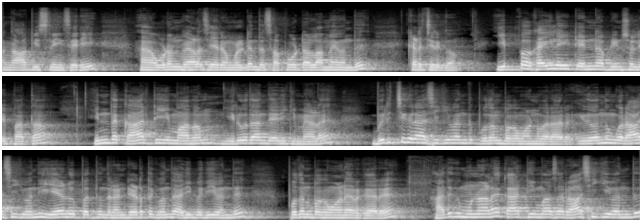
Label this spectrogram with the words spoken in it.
அங்கே ஆஃபீஸ்லேயும் சரி உடன் வேலை செய்கிறவங்கள்ட்ட இந்த சப்போர்ட் எல்லாமே வந்து கிடச்சிருக்கும் இப்போ ஹைலைட் என்ன அப்படின்னு சொல்லி பார்த்தா இந்த கார்த்திகை மாதம் இருபதாம் தேதிக்கு மேலே விருச்சிக ராசிக்கு வந்து புதன் பகவான் வராரு. இது வந்து உங்கள் ராசிக்கு வந்து ஏழு பத்து இந்த ரெண்டு இடத்துக்கு வந்து அதிபதி வந்து புதன் பகவானாக இருக்கார். அதுக்கு முன்னால் கார்த்திகை மாதம் ராசிக்கு வந்து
